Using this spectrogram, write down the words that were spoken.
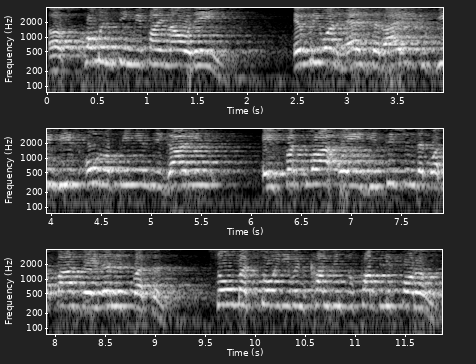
A common thing we find nowadays, Everyone has the right to give his own opinion regarding a fatwa or a decision that was passed by a learned person. So much so it even comes into public forums,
